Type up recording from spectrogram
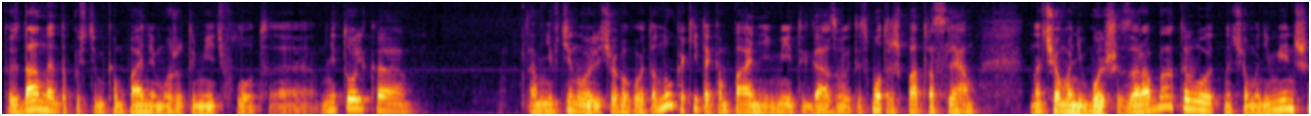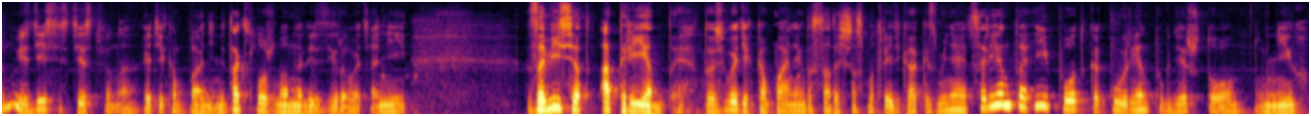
То есть данная, допустим, компания может иметь флот не только там нефтяной или еще какой-то, но какие-то компании имеют и газовые. Ты смотришь по отраслям, на чем они больше зарабатывают, на чем они меньше. Ну и здесь, естественно, эти компании не так сложно анализировать. Они зависят от ренты. То есть в этих компаниях достаточно смотреть, как изменяется рента и под какую ренту, где что у них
